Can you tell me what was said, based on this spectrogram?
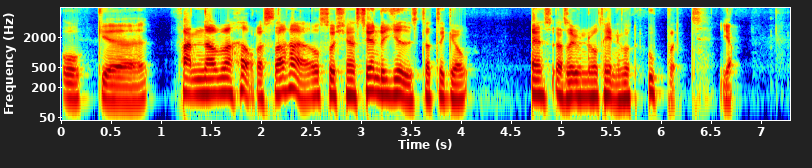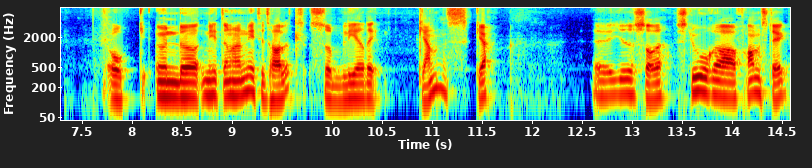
Och eh, Fan, när man hör det så här så känns det ändå ljust att det går... Alltså under tiden gått uppåt. ja. Och under 1990-talet så blir det ganska eh, ljusare. Stora framsteg.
